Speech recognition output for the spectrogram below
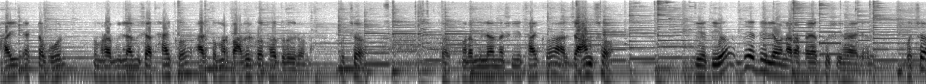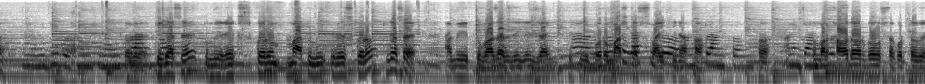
ভাই, একটা বোন, তোমরা মিলামিশা থাইকো, আর তোমার বাবির কথাও ধরো না, বুঝছ? তো তোমরা মিলামিশি থাইকো, আর জানছো, দিয়ে দিও, দিয়ে দিলে ওনারা পায়া খুশি হয়ে গেল বুঝছ? তবে ঠিক আছে তুমি রেস্ট করো মা তুমি রেস্ট করো ঠিক আছে? আমি একটু বাজার দিকে যাই কিছু হ্যাঁ, বড় মাছ টাছ পাই কিনা অনেক হ্যাঁ। হ্যাঁ তোমার খাওয়া দাওয়ার ব্যবস্থা করতে হবে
